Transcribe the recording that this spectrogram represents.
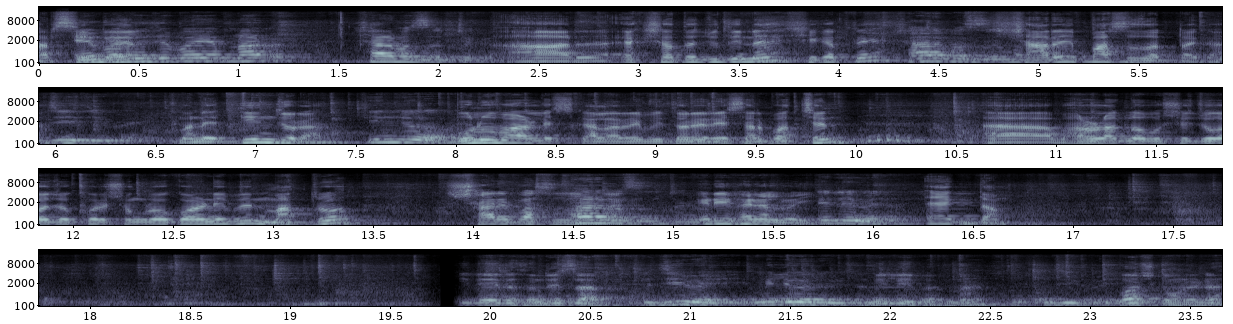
আর সিঙ্গেল ভাই আপনার সাড়ে পাঁচ হাজার টাকা। আর একসাথে যদি নেয় সেক্ষেত্রে? সাড়ে পাঁচ হাজার। টাকা। জি জি ভাই। মানে তিন জোড়া তিন জোড়া ব্লু বার্লেস কালারের ভিতরে রেসার পাচ্ছেন। ভালো লাগলে অবশ্যই যোগাযোগ করে সংগ্রহ করে নেবেন। মাত্র সাড়ে পাঁচ হাজার টাকা। এটাই ফাইনাল ভাই? একদম। কি দিয়েছেন রেসার জি ভাই মিলিবার। মিলিবার না? জি ভাই। বয়স কেমন এটা?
